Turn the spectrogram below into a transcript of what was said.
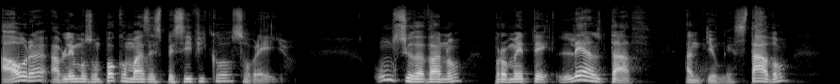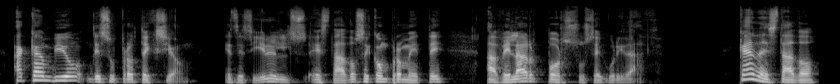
ahora hablemos un poco más específico sobre ello. Un ciudadano promete lealtad ante un Estado a cambio de su protección. Es decir, el Estado se compromete a velar por su seguridad. Cada Estado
